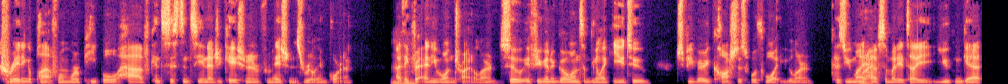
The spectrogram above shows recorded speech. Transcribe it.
creating a platform where people have consistency in education and information is really important. Mm-hmm. I think mm-hmm. for anyone trying to learn. So if you're going to go on something like YouTube, just be very cautious with what you learn because you might right. have somebody tell you you can get,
